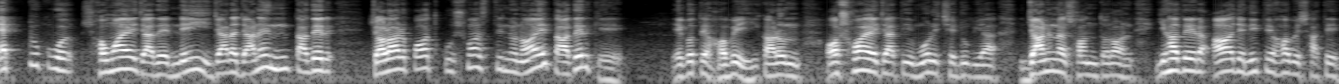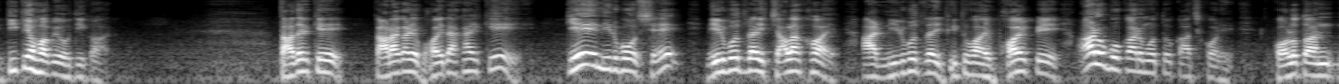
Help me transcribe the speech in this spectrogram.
একটুকু সময় যাদের নেই, যারা জানেন তাদের চলার পথ কুসমাস্তীর্ণ নয়, তাদেরকে এগোতে হবেই। কারণ অসহায় জাতি মরিছে ডুবিয়া, জানে না সন্তরণ, ইহাদের আজ নিতে হবে সাথে, দিতে হবে অধিকার। তাদেরকে কারাগারে ভয় দেখায় কে? কে নির্বোধ সে? নির্বোধরাই চালাক হয় আর নির্বোধরাই ভীত হয়, ভয় পেয়ে আরও বোকার মতো কাজ করে। কলতান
